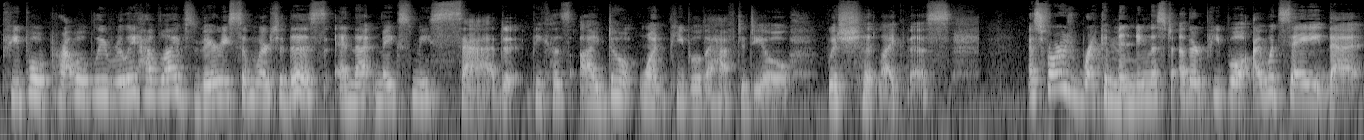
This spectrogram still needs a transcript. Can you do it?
people probably really have lives very similar to this and that makes me sad because I don't want people to have to deal with shit like this. As far as recommending this to other people, I would say that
